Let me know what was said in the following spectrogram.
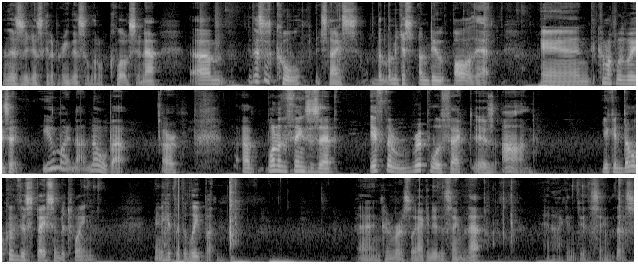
and this is just going to bring this a little closer. Now um, this is cool, it's nice, but let me just undo all of that and come up with ways that you might not know about. Or uh, one of the things is that if the ripple effect is on, you can double click the space in between and you hit the delete button. And conversely, I can do the same with that, and I can do the same with this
